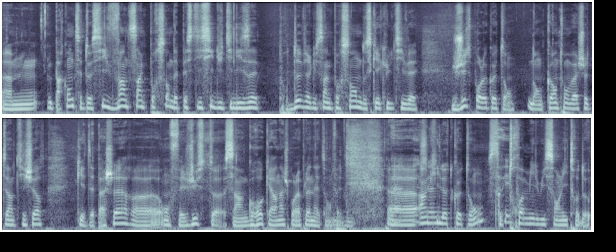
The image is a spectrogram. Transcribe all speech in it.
Euh, par contre, c'est aussi 25% des pesticides utilisés pour 2,5% de ce qui est cultivé, juste pour le coton. Donc quand on va acheter un t-shirt qui était pas cher, euh, on fait juste, c'est un gros carnage pour la planète en fait. Euh, Euh, un kilo de coton, c'est Oui. 3800 litres d'eau.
